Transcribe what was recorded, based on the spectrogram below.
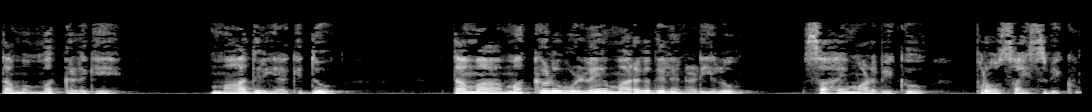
ತಮ್ಮ ಮಕ್ಕಳಿಗೆ ಮಾದರಿಯಾಗಿದ್ದು, ತಮ್ಮ ಮಕ್ಕಳು ಒಳ್ಳೆಯ ಮಾರ್ಗದಲ್ಲಿ ನಡೆಯಲು ಸಹಾಯ ಮಾಡಬೇಕು, ಪ್ರೋತ್ಸಾಹಿಸಬೇಕು.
